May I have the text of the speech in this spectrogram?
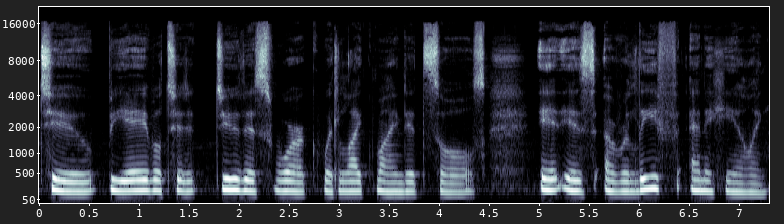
to be able to do this work with like minded souls. It is a relief and a healing.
